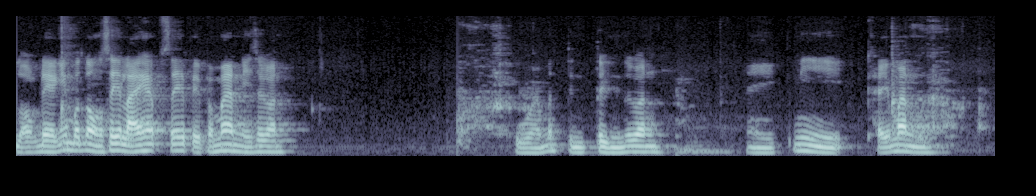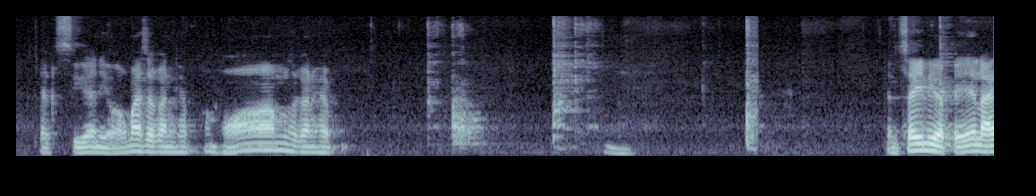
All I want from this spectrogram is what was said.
หลอกแดงนี่ไม่ต้องใส่หลายครับใส่ไปประมาณนี้ซะก่อนขัวมันตึงๆซะก่อนไอ้นี่ไขมันจากเสือนี่ออกมาสักกันครับหอมๆสักกันครับ กันใส่เลือดไปหลาย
